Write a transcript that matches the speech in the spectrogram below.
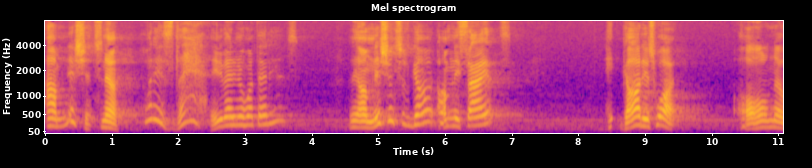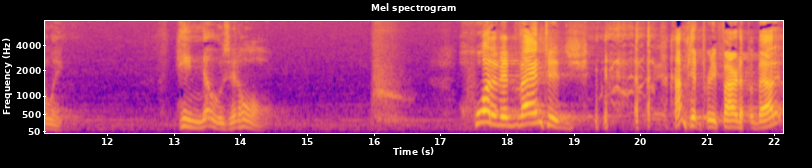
omniscience. Now, what is that? Anybody know what that is? The omniscience of God, omniscience. God is what? All knowing. He knows it all. What an advantage! I'm getting pretty fired up about it.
